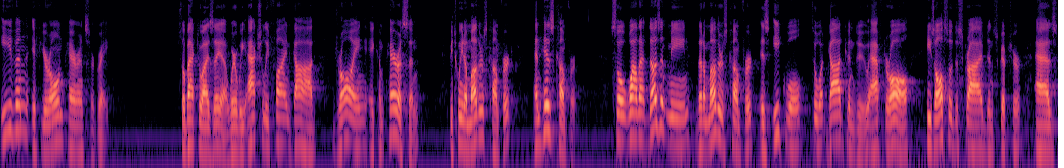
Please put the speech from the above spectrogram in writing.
even if your own parents are great. So, back to Isaiah, where we actually find God drawing a comparison between a mother's comfort and his comfort. So, while that doesn't mean that a mother's comfort is equal to what God can do, after all, he's also described in Scripture as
